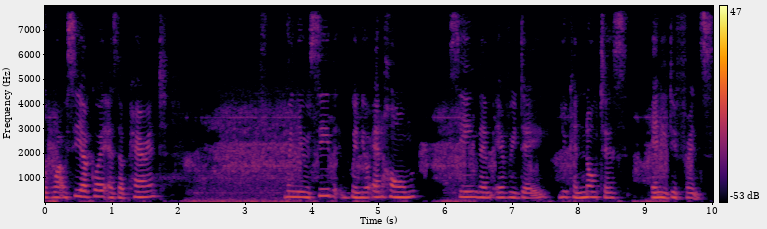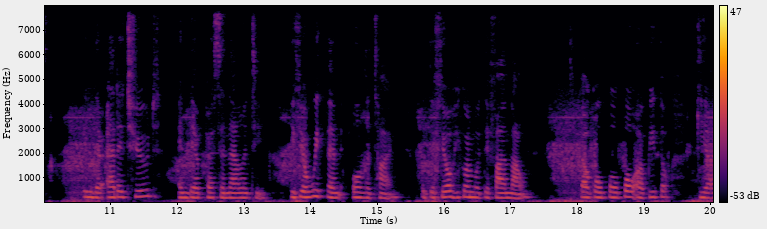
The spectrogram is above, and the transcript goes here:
Look, wa usi ako as a parent, when you see, the, when you're at home, seeing them every day, you can notice any difference in their attitude and their personality if you're with them all the time. If you're mo te whanau, tau ko popo a pito kia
